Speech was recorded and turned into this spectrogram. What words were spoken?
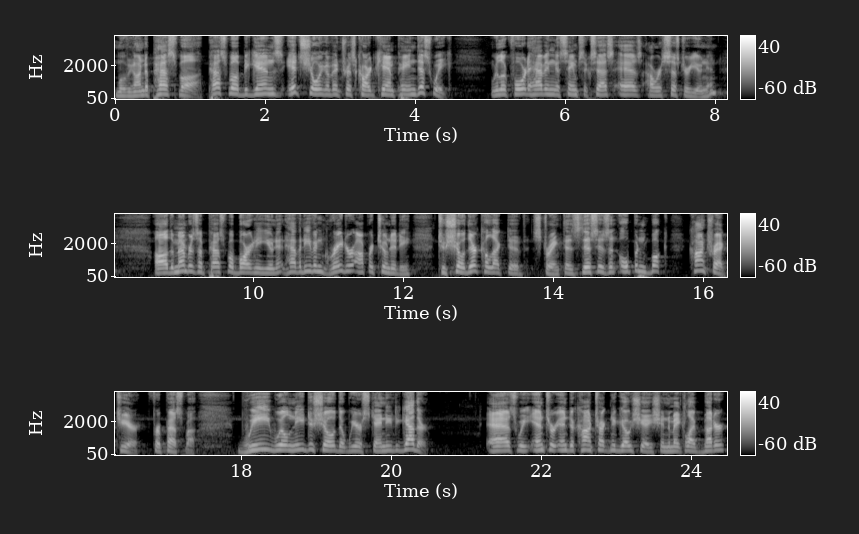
Moving on to PESPA. PESPA begins its showing of interest card campaign this week. We look forward to having the same success as our sister union. Uh, the members of PESPA bargaining unit have an even greater opportunity to show their collective strength as this is an open book contract year for PESPA. We will need to show that we are standing together as we enter into contract negotiation to make life better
